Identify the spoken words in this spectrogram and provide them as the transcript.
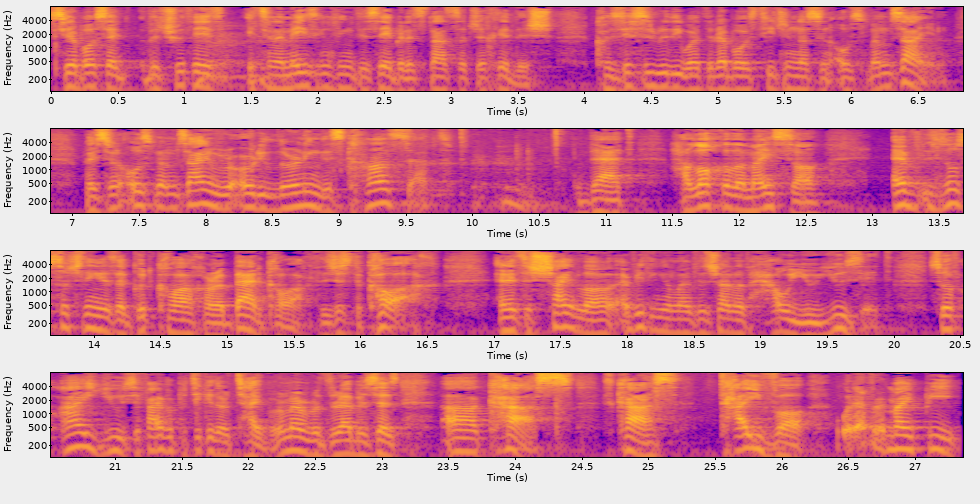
Sirbo said, the truth is, it's an amazing thing to say, but it's not such a chiddush, because this is really what the Rebbe was teaching us in Osmem Zayin. Right, so in Osmem Zayin, we were already learning this concept that halacha lemaisa, there's no such thing as a good koach or a bad koach. There's just a koach. And it's a shaila, everything in life is a shaila of how you use it. So if I use, if I have a particular type, remember the Rebbe says, uh, kas, kas, taiva, whatever it might be,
